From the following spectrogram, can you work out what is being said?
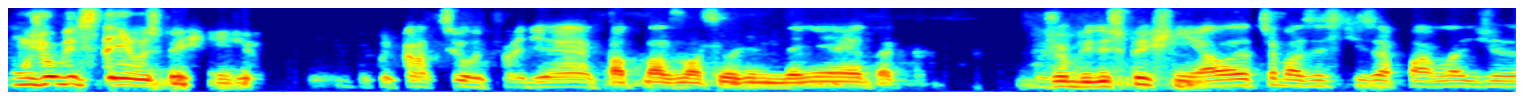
můžou být stejně úspěšní. Že? Pokud pracují tvrdě 15-20 hodin denně, tak můžou být úspěšní, ale třeba zjistí za pár let, že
